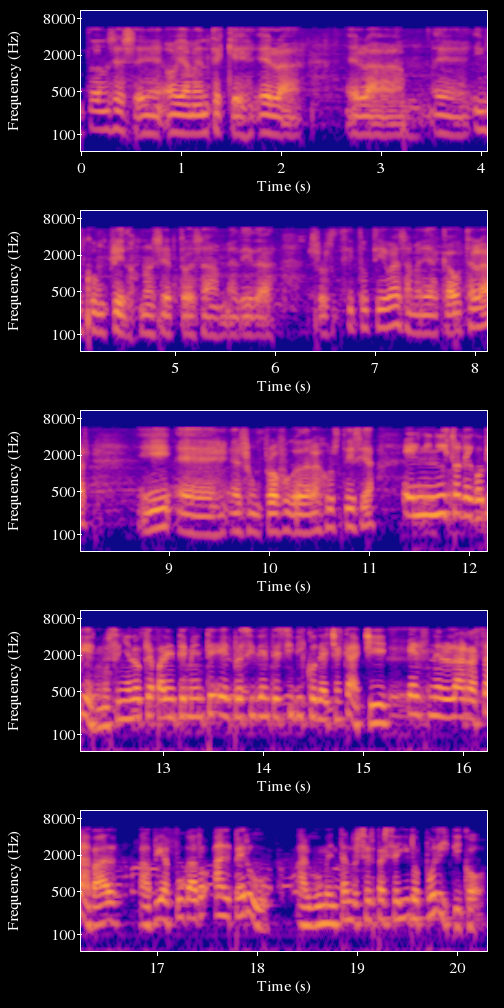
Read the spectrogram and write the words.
Entonces, eh, obviamente que él ha, él ha eh, incumplido, ¿no es cierto?, esa medida sustitutiva, esa medida cautelar, y eh, es un prófugo de la justicia. El ministro de Gobierno señaló que aparentemente el presidente cívico de Chacachi, Elsner Larrazábal, habría fugado al Perú, argumentando ser perseguido político.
